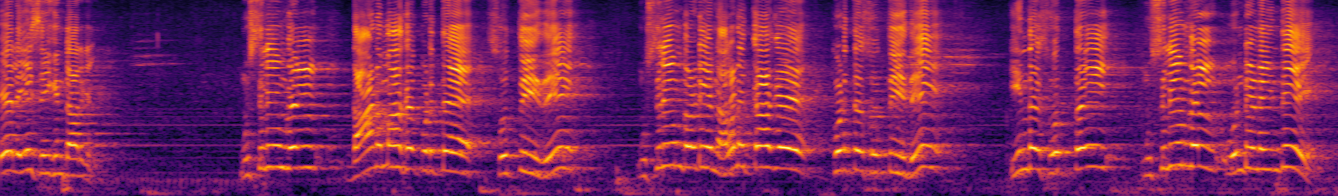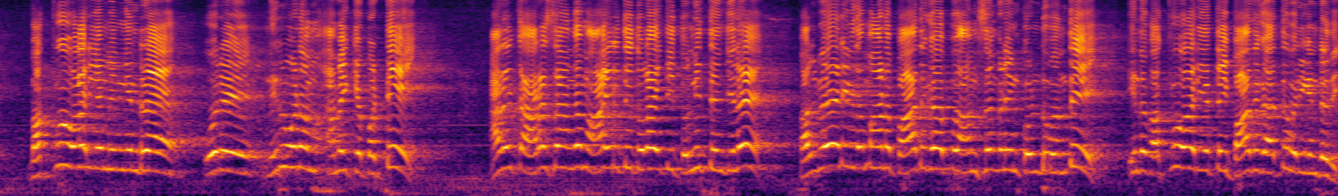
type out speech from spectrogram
வேலையை செய்கின்றார்கள். முஸ்லீம்கள் தானமாக கொடுத்த சொத்து இது. முஸ்லீம்களுடைய நலனுக்காக கொடுத்த சொத்து இது. இந்த சொத்தை முஸ்லீம்கள் ஒன்றிணைந்து வக்ஃபு வாரியம் என்கின்ற ஒரு நிறுவனம் அமைக்கப்பட்டு அதற்கு அரசாங்கம் ஆயிரத்தி தொள்ளாயிரத்தி தொண்ணூத்தஞ்சில் பல்வேறு விதமான பாதுகாப்பு அம்சங்களையும் கொண்டு வந்து இந்த வக்ஃபு வாரியத்தை பாதுகாத்து வருகின்றது.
